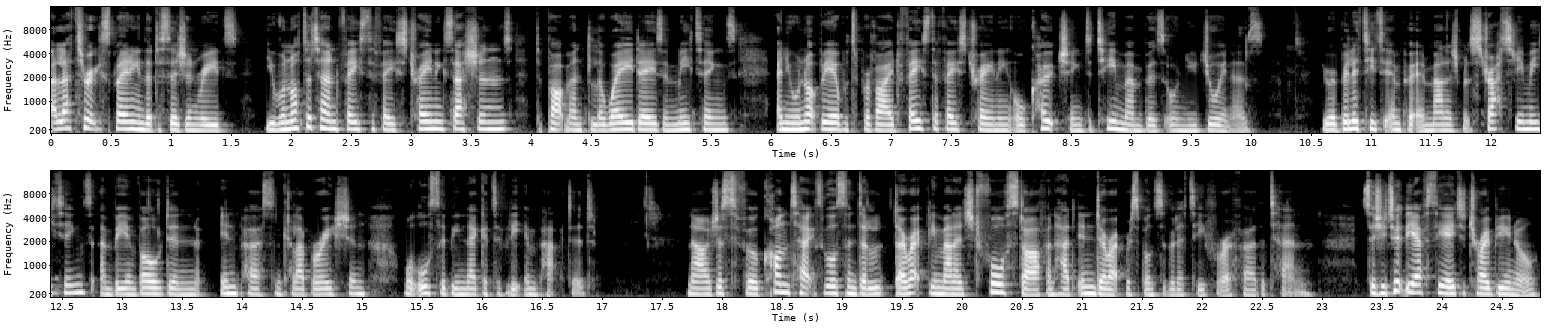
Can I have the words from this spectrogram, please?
A letter explaining the decision reads You will not attend face to face training sessions, departmental away days, and meetings, and you will not be able to provide face to face training or coaching to team members or new joiners. Your ability to input in management strategy meetings and be involved in in person collaboration will also be negatively impacted. Now, just for context, Wilson di- directly managed four staff and had indirect responsibility for a further 10. So she took the FCA to tribunal,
